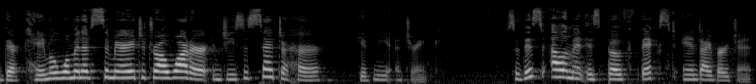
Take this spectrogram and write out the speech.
there came a woman of Samaria to draw water, and Jesus said to her, Give me a drink. So this element is both fixed and divergent.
